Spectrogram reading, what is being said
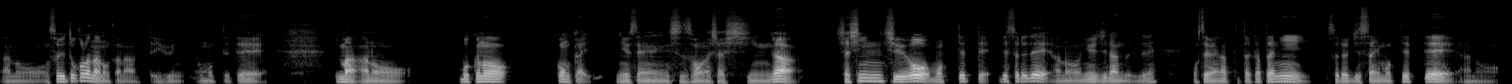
あの、そういうところなのかなっていうふうに思ってて、でまあ、あの、僕の今回入選しそうな写真が、写真集を持ってって、で、それで、あの、ニュージーランドでね、お世話になってた方に、それを実際に持ってって、あの、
